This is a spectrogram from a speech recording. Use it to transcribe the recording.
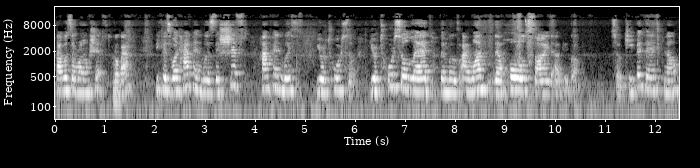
that was the wrong shift. Go hmm. back. Because what happened was the shift happened with your torso. Your torso led the move. I want the whole side of you go. So keep it there. No,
